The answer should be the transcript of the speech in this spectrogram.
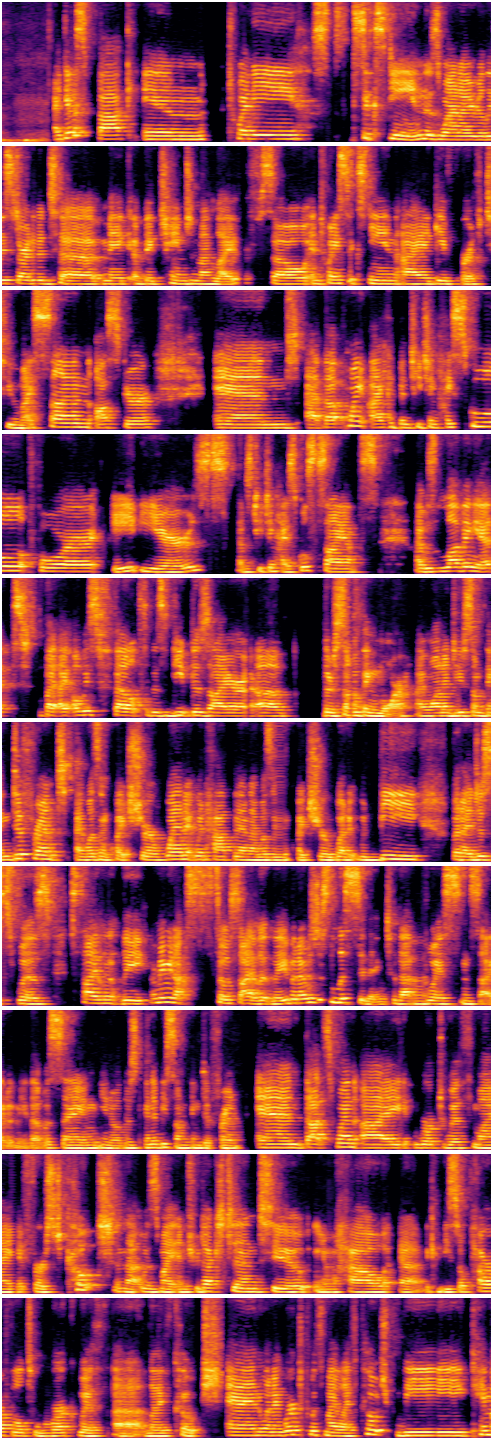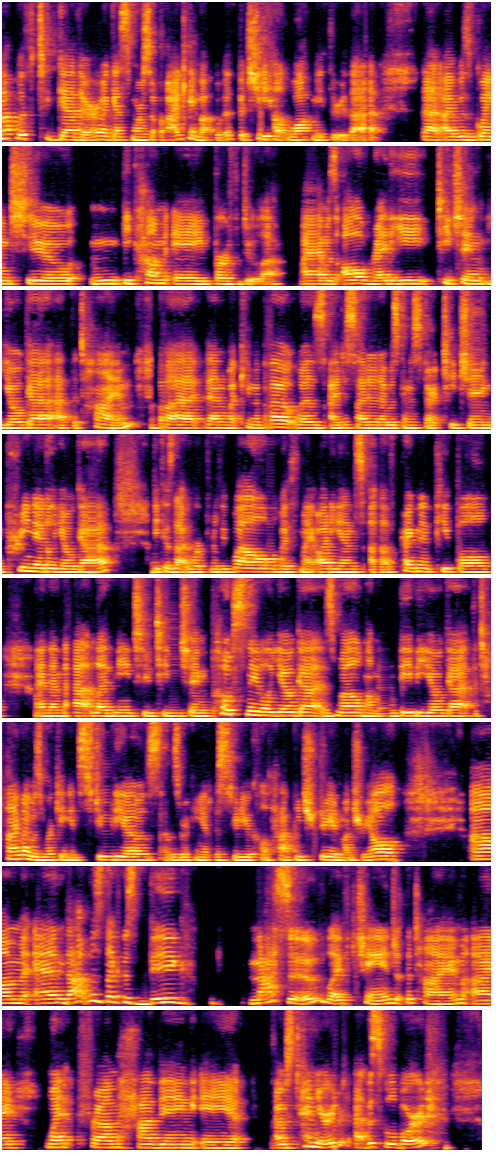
I guess back in 2016 is when I really started to make a big change in my life. So in 2016, I gave birth to my son, Oscar. And at that point, I had been teaching high school for eight years. I was teaching high school science. I was loving it, but I always felt this deep desire of there's something more. I want to do something different. I wasn't quite sure when it would happen. I wasn't quite sure what it would be, but I just was silently, or maybe not so silently, but I was just listening to that voice inside of me that was saying, you know, there's going to be something different. And that's when I worked with my first coach. And that was my introduction to, you know, how uh, it can be so powerful to work with a life coach. And when I worked with my life coach, we came up with together, I guess more so I came up with, but she helped walk me through that that I was going to mm, become a birth doula. I was already teaching yoga at the time, but then what came about was I decided I was going to start teaching prenatal yoga because that worked really well with my audience of pregnant people. And then that led me to teaching postnatal yoga as well, mom and baby yoga. At the time, I was working in studios. I was working at a studio called Happy Tree in Montreal. Um, and that was like this big massive life change at the time. I went from having a I was tenured at the school board.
